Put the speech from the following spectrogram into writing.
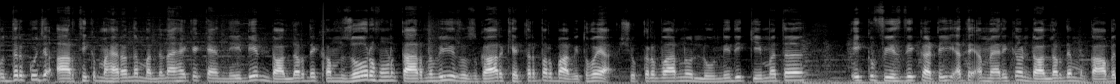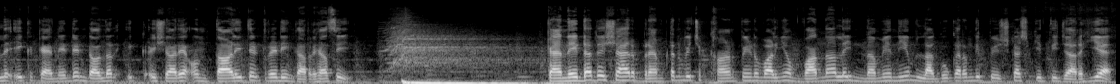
ਉਧਰ ਕੁਝ ਆਰਥਿਕ ਮਾਹਿਰਾਂ ਦਾ ਮੰਨਣਾ ਹੈ ਕਿ ਕੈਨੇਡੀਅਨ ਡਾਲਰ ਦੇ ਕਮਜ਼ੋਰ ਹੋਣ ਕਾਰਨ ਵੀ ਰੋਜ਼ਗਾਰ ਖੇਤਰ ਪ੍ਰਭਾਵਿਤ ਹੋਇਆ। ਸ਼ੁੱਕਰਵਾਰ ਨੂੰ ਲੂਨੀ ਦੀ ਕੀਮਤ 1% ਦੀ ਘਟੀ ਅਤੇ ਅਮਰੀਕਨ ਡਾਲਰ ਦੇ ਮੁਕਾਬਲੇ ਇੱਕ ਕੈਨੇਡੀਅਨ ਡਾਲਰ 1.39 ਤੇ ਟ੍ਰੇਡਿੰਗ ਕਰ ਰਿਹਾ ਸੀ। ਕੈਨੇਡਾ ਦੇ ਸ਼ਹਿਰ ਬਰੈਂਪਟਨ ਵਿੱਚ ਖਾਣ ਪੀਣ ਵਾਲੀਆਂ ਵਾਹਨਾਂ ਲਈ ਨਵੇਂ ਨਿਯਮ ਲਾਗੂ ਕਰਨ ਦੀ ਪੇਸ਼ਕਸ਼ ਕੀਤੀ ਜਾ ਰਹੀ ਹੈ,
